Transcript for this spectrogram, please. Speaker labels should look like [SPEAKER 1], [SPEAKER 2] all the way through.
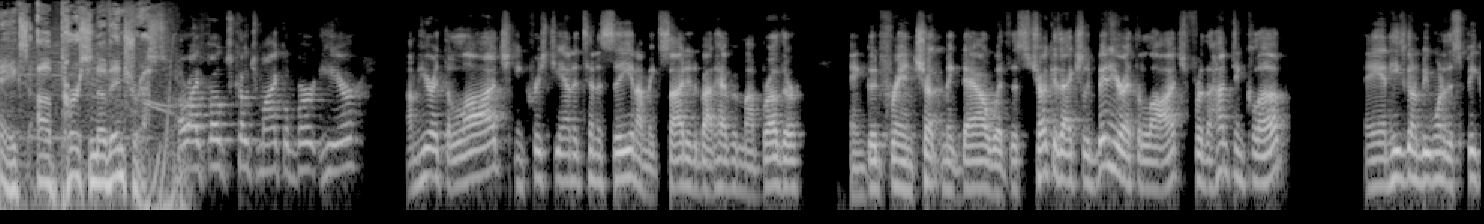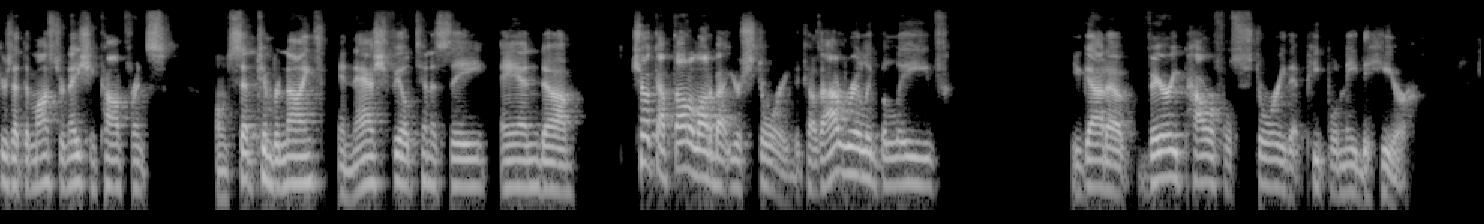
[SPEAKER 1] makes a person of interest.
[SPEAKER 2] All right, folks, Coach Michael Burt here. I'm here at the Lodge in Christiana, Tennessee, and I'm excited about having my brother and good friend Chuck McDowell with us. Chuck has actually been here at the Lodge for the hunting club, and he's going to be one of the speakers at the Monster Nation Conference on September 9th in Nashville, Tennessee. And uh, Chuck, I've thought a lot about your story because I really believe you got a very powerful story that people need to hear.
